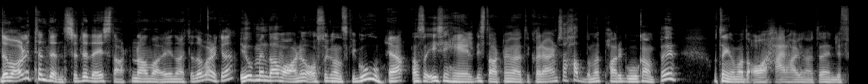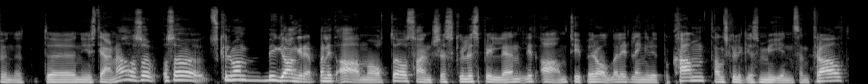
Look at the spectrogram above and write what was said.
Det var litt tendenser til det i starten da han var i United, var det ikke det? Jo, men da var han jo også ganske god. Ja. Altså, ikke Helt i starten av United-karrieren så hadde han et par gode kamper. Og tenkte man at å, her har United endelig funnet uh, nye stjerner. Og så, og så skulle man bygge angrep på en litt annen måte, og Sanchez skulle spille en litt annen type rolle litt lenger ut på kant. Han skulle ikke så mye inn sentralt.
